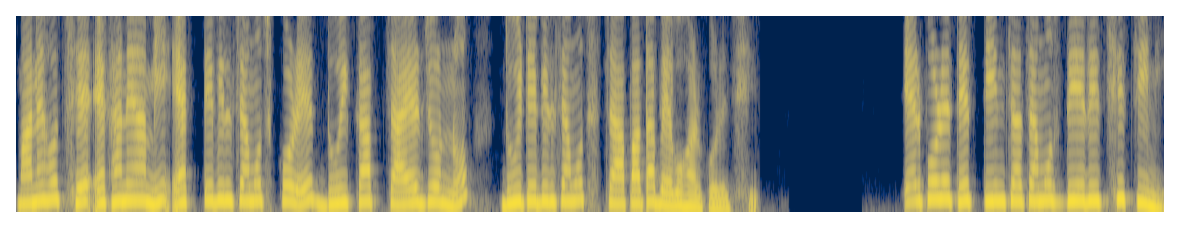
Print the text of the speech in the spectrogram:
মানে হচ্ছে এখানে আমি এক টেবিল চামচ করে দুই কাপ চায়ের জন্য দুই টেবিল চামচ চা পাতা ব্যবহার করেছি। এরপরেতে তিন চা চামচ দিয়ে দিচ্ছি চিনি।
